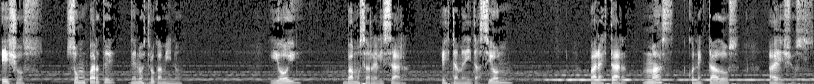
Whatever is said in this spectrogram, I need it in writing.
Ellos son parte de nuestro camino y hoy vamos a realizar esta meditación para estar más conectados a ellos.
